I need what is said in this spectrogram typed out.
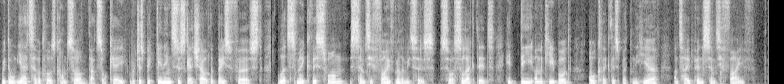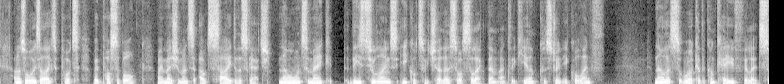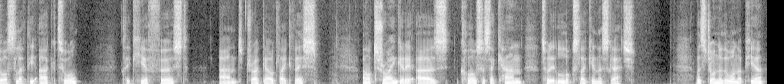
We don't yet have a closed contour, that's okay. We're just beginning to sketch out the base first. Let's make this one 75 millimeters. So select it, hit D on the keyboard, or click this button here and type in 75. And as always, I like to put, where possible, my measurements outside of the sketch. Now I want to make these two lines equal to each other, so I'll select them and click here, constraint equal length. Now let's work at the concave fillet. So I'll select the arc tool, click here first, and drag out like this. And I'll try and get it as close as I can to what it looks like in the sketch. Let's draw another one up here.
